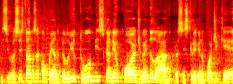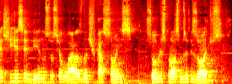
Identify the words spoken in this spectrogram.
E se você está nos acompanhando pelo YouTube, escaneie o código aí do lado para se inscrever no podcast e receber no seu celular as notificações sobre os próximos episódios.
